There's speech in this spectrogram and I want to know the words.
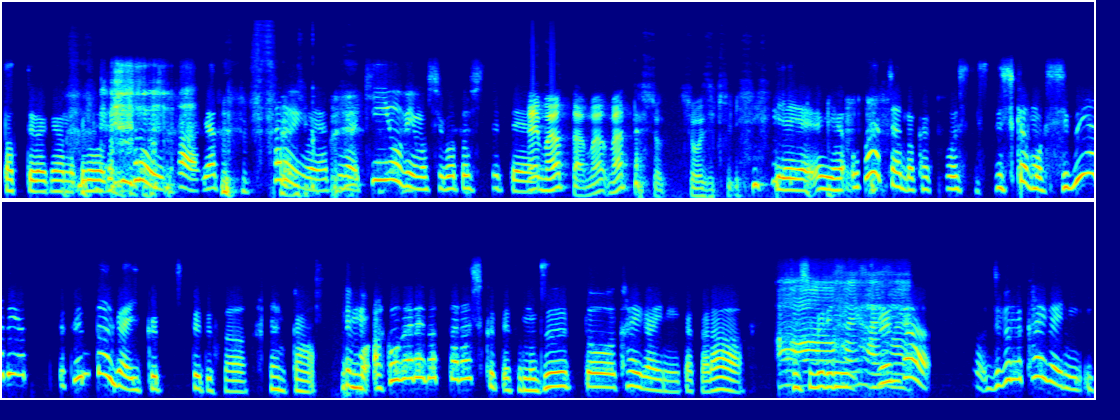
たってだけなんだけど、でハロウィンはやっ、ハロウィンはやってない。金曜日も仕事してえて、迷った？迷迷ったっしょ正直 いやいやいや、おばあちゃんの格好して、でしかも渋谷でやって、センター街行くっつっててさ、なんか、でも憧れだったらしくて、そのずっと海外にいたから、久しぶりにはい自はいはい。分が、そう自分が海外にい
